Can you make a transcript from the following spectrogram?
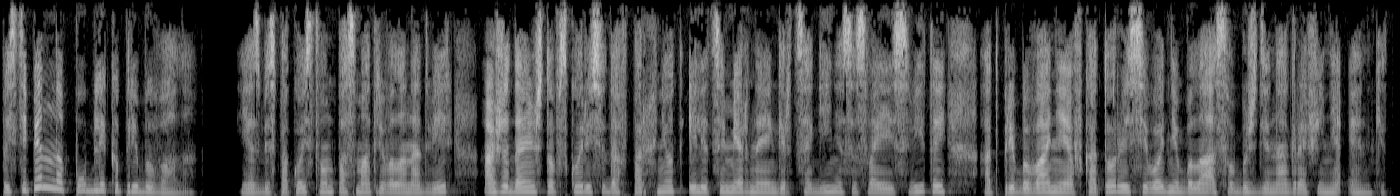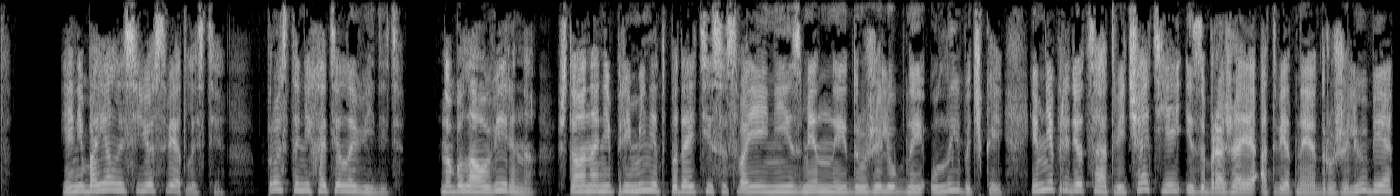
Постепенно публика прибывала. Я с беспокойством посматривала на дверь, ожидая, что вскоре сюда впорхнет и лицемерная герцогиня со своей свитой, от пребывания в которой сегодня была освобождена графиня Энкет. Я не боялась ее светлости, просто не хотела видеть но была уверена, что она не применит подойти со своей неизменной дружелюбной улыбочкой, и мне придется отвечать ей, изображая ответное дружелюбие,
